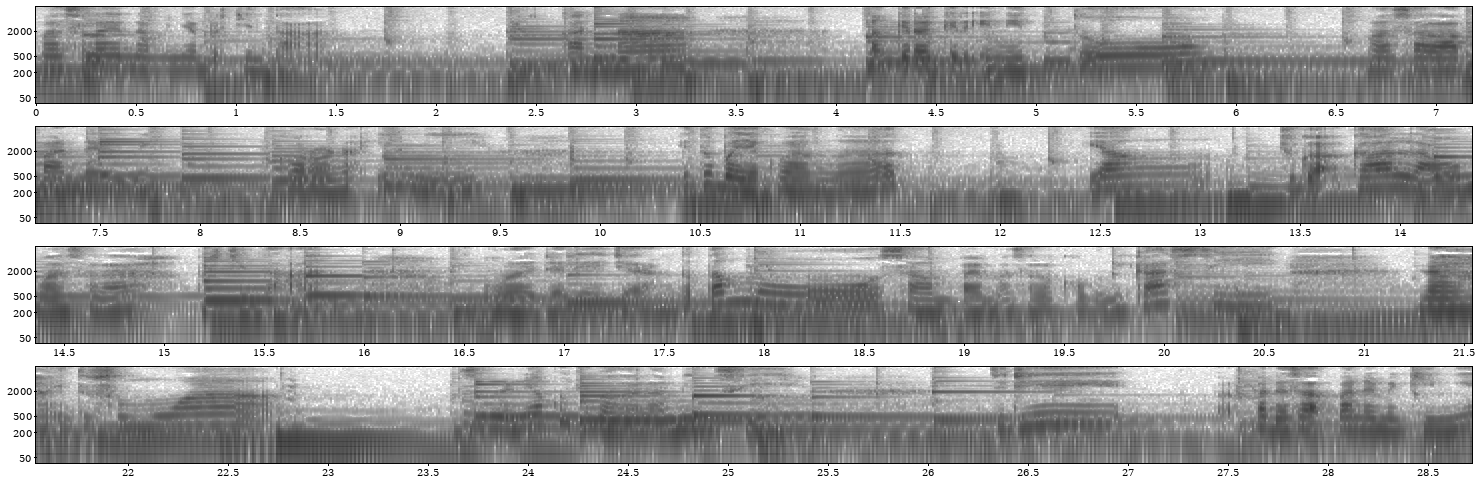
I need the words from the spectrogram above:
masalah yang namanya percintaan. Karena akhir-akhir ini tuh masalah pandemik corona ini itu banyak banget yang juga galau masalah percintaan. Mulai dari yang jarang ketemu sampai masalah komunikasi. Nah itu semua sebenarnya aku juga ngalamin sih. Jadi pada saat pandemi ini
